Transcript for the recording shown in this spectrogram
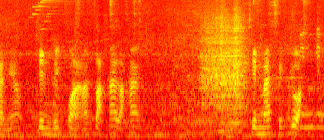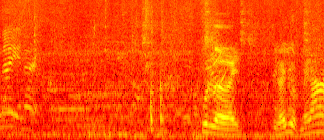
อันเนี้ย กินพริกกว่านะตักให้ตักให้ กินไหมพริกหยวกกินกินได้กินได้พูดเลยกินแล้วหยุดไม่ได้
